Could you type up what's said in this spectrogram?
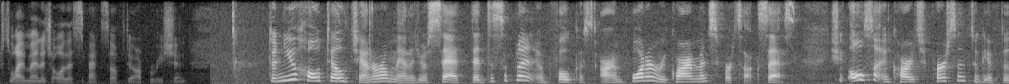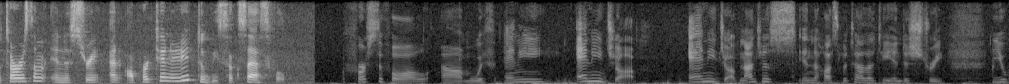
so I manage all aspects of the operation. The new hotel general manager said that discipline and focus are important requirements for success. She also encouraged persons to give the tourism industry an opportunity to be successful. First of all, um, with any any job, any job, not just in the hospitality industry, you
